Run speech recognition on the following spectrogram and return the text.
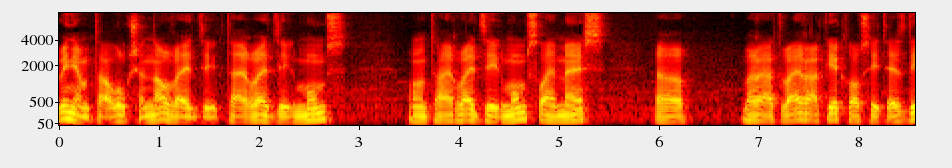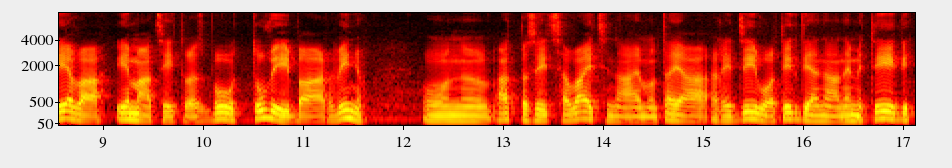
viņam tā lūkšana nav vajadzīga, tā ir vajadzīga mums, un tā ir vajadzīga mums, lai mēs uh, varētu vairāk ieklausīties dievā, iemācītos būt tuvībā ar viņu un uh, atpazīt savu aicinājumu, un tajā arī dzīvot ikdienā nemitīgi,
